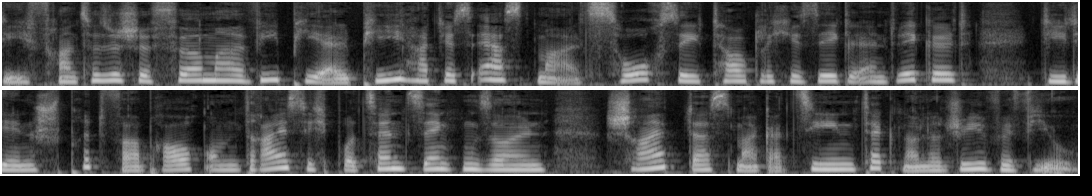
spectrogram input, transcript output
Die französische Firma VPLP hat jetzt erstmals hochseetaugliche Segel entwickelt, die den Spritverbrauch um 30 Prozent senken sollen, schreibt das Magazin Technology Review.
